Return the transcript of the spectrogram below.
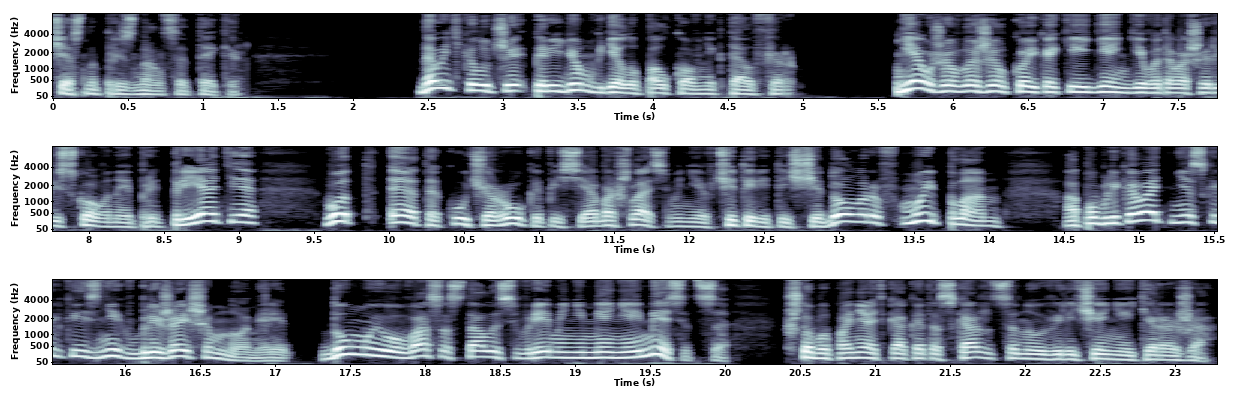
честно признался Текер. Давайте-ка лучше перейдем к делу, полковник Телфер. Я уже вложил кое-какие деньги в это ваше рискованное предприятие. Вот эта куча рукописей обошлась мне в 4000 долларов. Мой план — опубликовать несколько из них в ближайшем номере. Думаю, у вас осталось времени менее месяца, чтобы понять, как это скажется на увеличении тиража.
